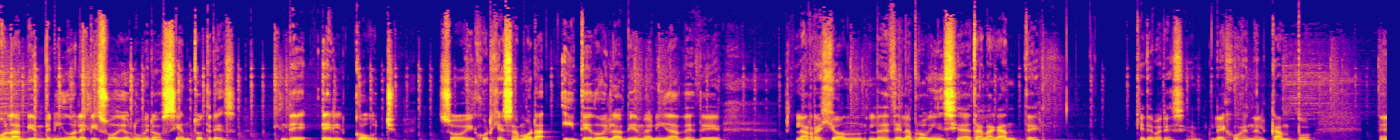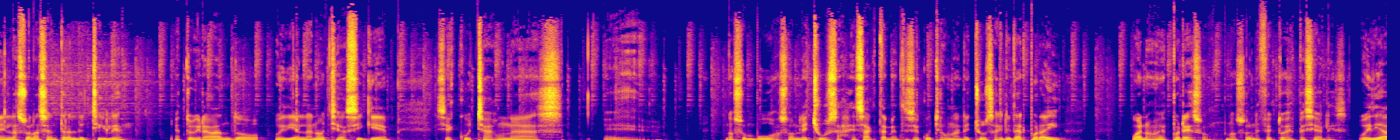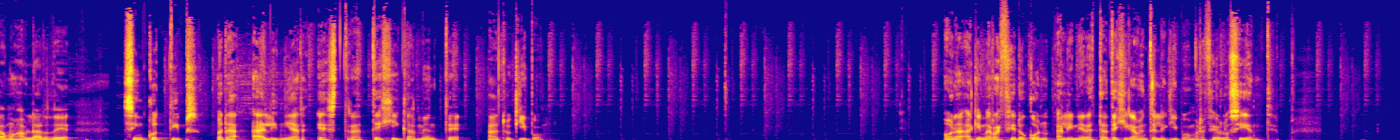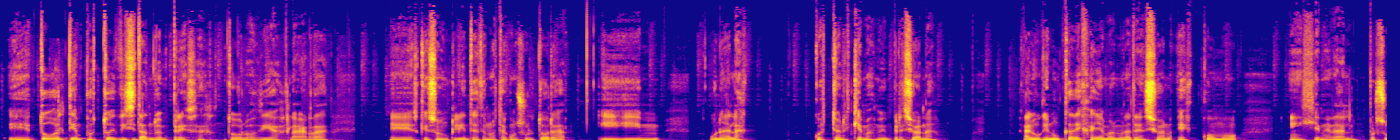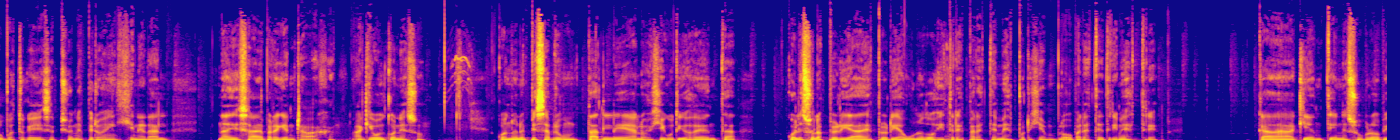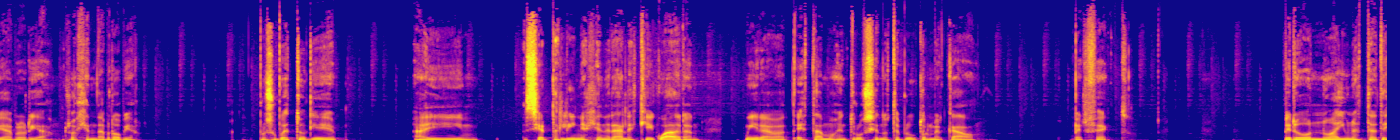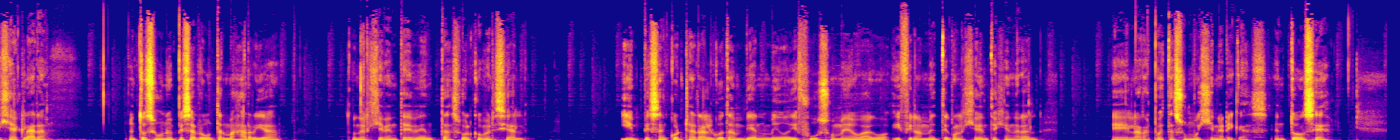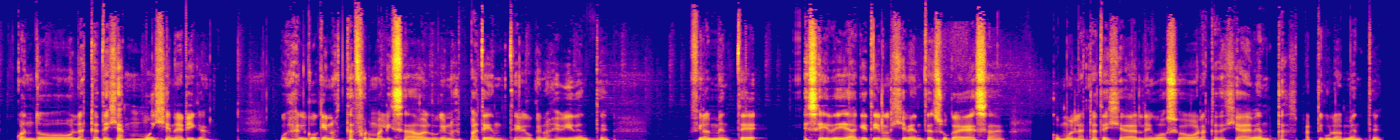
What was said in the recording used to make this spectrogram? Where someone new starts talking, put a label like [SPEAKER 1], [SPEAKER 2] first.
[SPEAKER 1] Hola, bienvenido al episodio número 103 de El Coach. Soy Jorge Zamora y te doy la bienvenida desde la región, desde la provincia de Talagante. ¿Qué te parece? Lejos en el campo, en la zona central de Chile. Estoy grabando hoy día en la noche, así que si escuchas unas... Eh, no son búhos, son lechuzas, exactamente. Si escuchas unas lechuzas gritar por ahí, bueno, es por eso, no son efectos especiales. Hoy día vamos a hablar de 5 tips para alinear estratégicamente a tu equipo. Ahora, ¿a qué me refiero con alinear estratégicamente el equipo? Me refiero a lo siguiente. Eh, todo el tiempo estoy visitando empresas, todos los días, la verdad, eh, es que son clientes de nuestra consultora y una de las cuestiones que más me impresiona, algo que nunca deja de llamarme la atención, es cómo en general, por supuesto que hay excepciones, pero en general nadie sabe para quién trabaja. ¿A qué voy con eso? Cuando uno empieza a preguntarle a los ejecutivos de venta cuáles son las prioridades, prioridad 1, 2 y 3 para este mes, por ejemplo, o para este trimestre, cada quien tiene su propia prioridad, su agenda propia. Por supuesto que hay ciertas líneas generales que cuadran. Mira, estamos introduciendo este producto al mercado. Perfecto. Pero no hay una estrategia clara. Entonces uno empieza a preguntar más arriba donde el gerente de ventas o el comercial y empieza a encontrar algo también medio difuso, medio vago y finalmente con el gerente general eh, las respuestas son muy genéricas. Entonces, cuando la estrategia es muy genérica o es algo que no está formalizado, algo que no es patente, algo que no es evidente, finalmente esa idea que tiene el gerente en su cabeza, como en la estrategia del negocio o la estrategia de ventas particularmente,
